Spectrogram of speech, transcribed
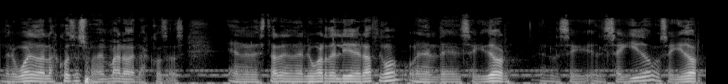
en el bueno de las cosas o en el malo de las cosas, en el estar en el lugar del liderazgo o en el del seguidor, el, seguido o seguidor,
